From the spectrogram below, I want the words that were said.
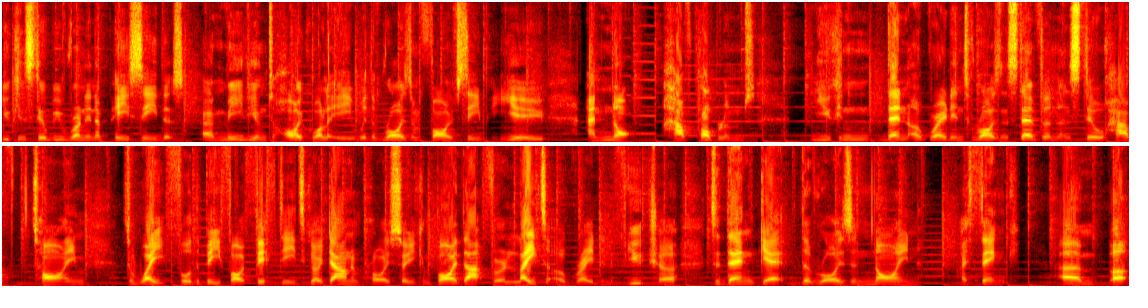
you can still be running a PC that's a medium to high quality with a Ryzen 5 CPU and not have problems. You can then upgrade into Ryzen 7 and still have the time to wait for the B550 to go down in price so you can buy that for a later upgrade in the future to then get the Ryzen 9 I think. Um, but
